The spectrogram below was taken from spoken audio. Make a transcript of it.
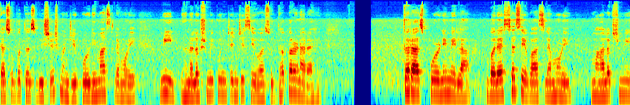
त्यासोबतच विशेष म्हणजे पौर्णिमा असल्यामुळे मी धनलक्ष्मी कुंचनची सेवासुद्धा करणार आहे. तर आज पौर्णिमेला बऱ्याचशा सेवा असल्यामुळे महालक्ष्मी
